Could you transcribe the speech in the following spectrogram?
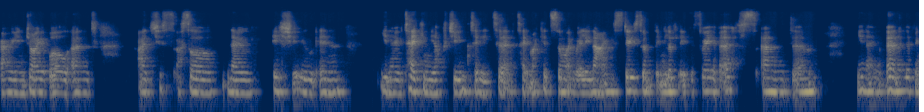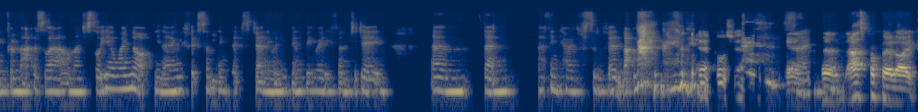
very enjoyable. And I just I saw no issue in you know, taking the opportunity to take my kids somewhere really nice, do something lovely, the three of us, and um, you know, earn a living from that as well. And I just thought, yeah, why not? You know, if it's something that's genuinely going to be really fun to do, um, then I think I've sort of earned that right, really. Yeah, of course, yeah. yeah. So. Uh, that's proper like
